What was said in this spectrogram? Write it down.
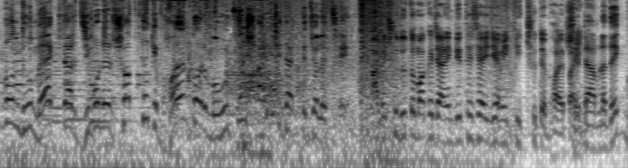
আমার বন্ধু ম্যাক তার জীবনের সব থেকে ভয়ঙ্কর মুহূর্তে সাক্ষী থাকতে চলেছে। আমি শুধু তোমাকে জানিয়ে দিতে চাই যে আমি কিছুতে ভয় পাই সেটা না। আমরা দেখব।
